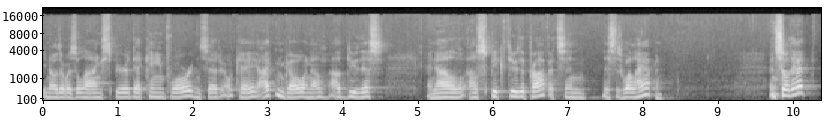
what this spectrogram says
you know, there was a lying spirit that came forward and said, okay, I can go and I'll, I'll do this and I'll, I'll speak through the prophets and this is what will happen. And so that,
